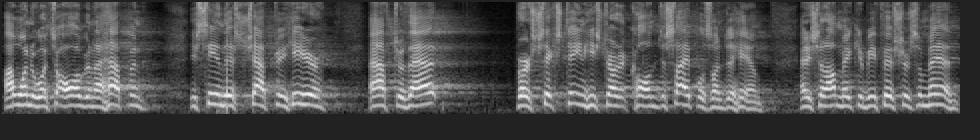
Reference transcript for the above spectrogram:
I wonder what's all going to happen. You see, in this chapter here, after that, verse 16, he started calling disciples unto him. And he said, I'll make you be fishers of men.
